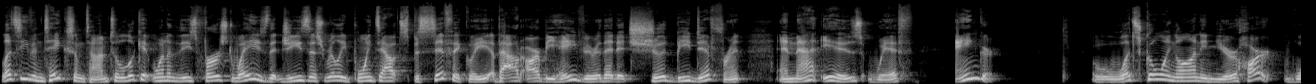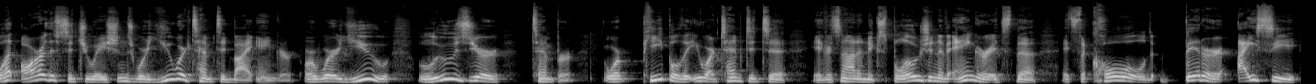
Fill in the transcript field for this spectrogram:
let's even take some time to look at one of these first ways that Jesus really points out specifically about our behavior that it should be different, and that is with anger. What's going on in your heart? What are the situations where you are tempted by anger or where you lose your temper or people that you are tempted to if it's not an explosion of anger it's the it's the cold bitter icy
